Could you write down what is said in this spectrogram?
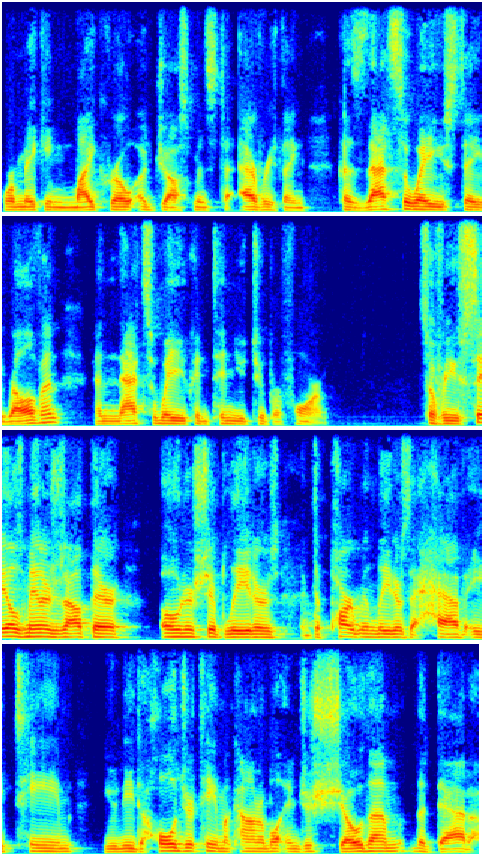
we're making micro adjustments to everything because that's the way you stay relevant and that's the way you continue to perform. So, for you sales managers out there, ownership leaders, department leaders that have a team, you need to hold your team accountable and just show them the data.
